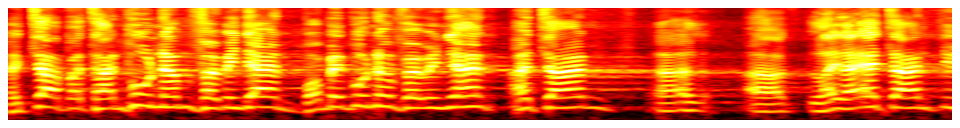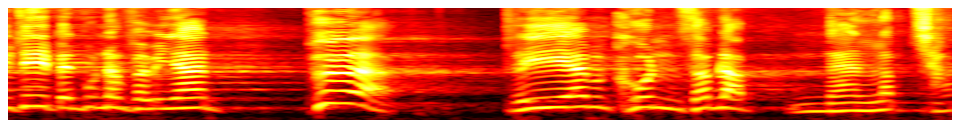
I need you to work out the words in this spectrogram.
พระเจ้าประทานผู้นำฝ่ายวิญญาณผมเป็นผู้นำฝ่ายวิญญาณ อาจารย์หลาย ๆ อาจารย์อยู่ที่นี่เป็นผู้นำฝ่ายวิญญาณ เพื่อ เตรียมคุณสำหรับงานรับใช้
